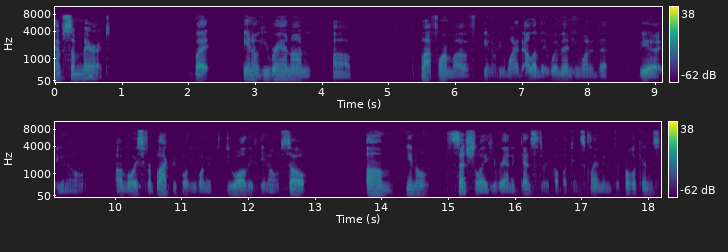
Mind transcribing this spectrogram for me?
have some merit. But you know, he ran on a platform of you know he wanted to elevate women, he wanted to be a you know a voice for black people, he wanted to do all these you know so um, you know essentially he ran against the Republicans, claiming the Republicans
